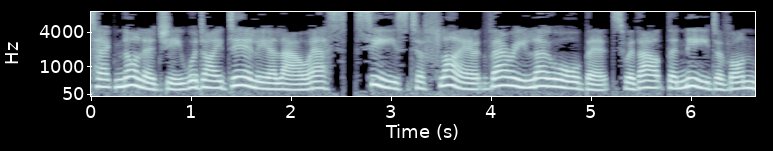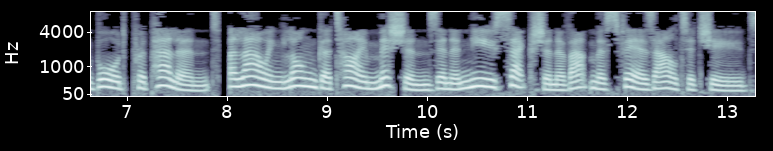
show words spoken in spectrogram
technology would ideally allow S.Cs to fly at very low orbits without the need of onboard propellant, allowing longer time missions in a new section of atmosphere's altitudes.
